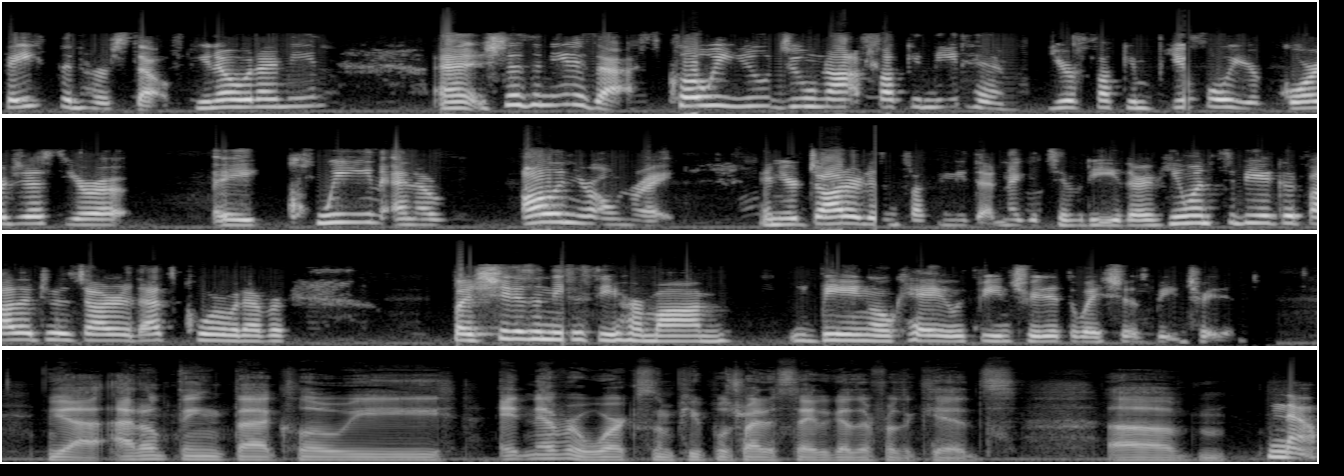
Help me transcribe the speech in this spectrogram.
faith in herself. You know what I mean? And she doesn't need his ass. Khloe, you do not fucking need him. You're fucking beautiful. You're gorgeous. You're a, a queen and a all in your own right. And your daughter doesn't fucking need that negativity either. If he wants to be a good father to his daughter, that's cool or whatever. But she doesn't need to see her mom being okay with being treated the way she was being treated. Yeah, I don't think that Khloe. It never works when people try to stay together for the kids. Um, No.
